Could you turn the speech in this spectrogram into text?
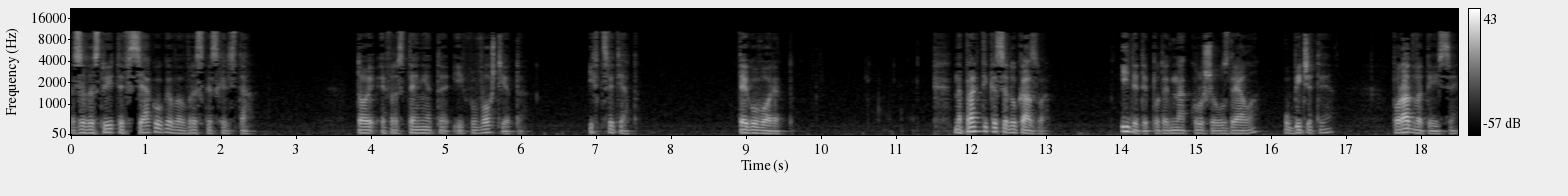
за да стоите всякога във връзка с Христа. Той е в растенията и в овощията, и в цветята. Те говорят. На практика се доказва. Идете под една круша озряла, обичате я, порадвате и се.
